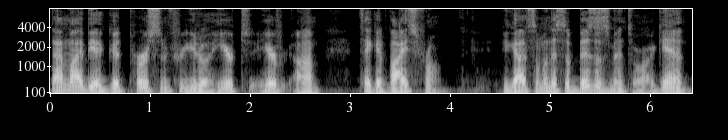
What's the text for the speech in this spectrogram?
that might be a good person for you to hear to hear, um, take advice from. If you got someone that's a business mentor, again,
